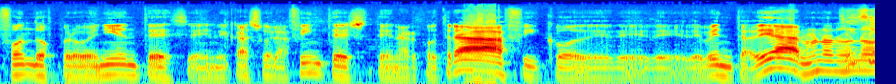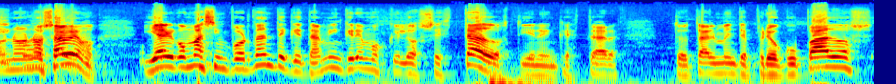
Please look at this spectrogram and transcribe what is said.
fondos provenientes, en el caso de la fintech, de narcotráfico, de, de, venta de armas, no, no, no, no, no sabemos. Y algo más importante que también creemos que los estados tienen que estar totalmente preocupados,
